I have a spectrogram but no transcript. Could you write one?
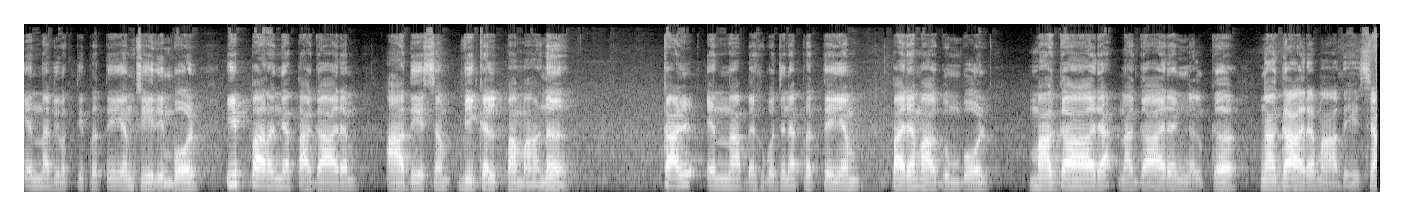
എന്ന വിഭക്തി പ്രത്യയം ചേരുമ്പോൾ ഇപ്പറഞ്ഞ തകാരം ആദേശം വികൽപ്പമാണ്. കൾ എന്ന ബഹുവചന പ്രത്യയം പരമാകുമ്പോൾ മകാര നകാരങ്ങൾക്ക് നകാരമാദേശം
